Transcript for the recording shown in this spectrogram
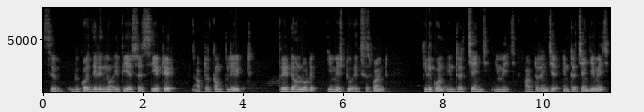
so because there is no API associated after complete pre-download image to access point click on interchange image. After inter interchange image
